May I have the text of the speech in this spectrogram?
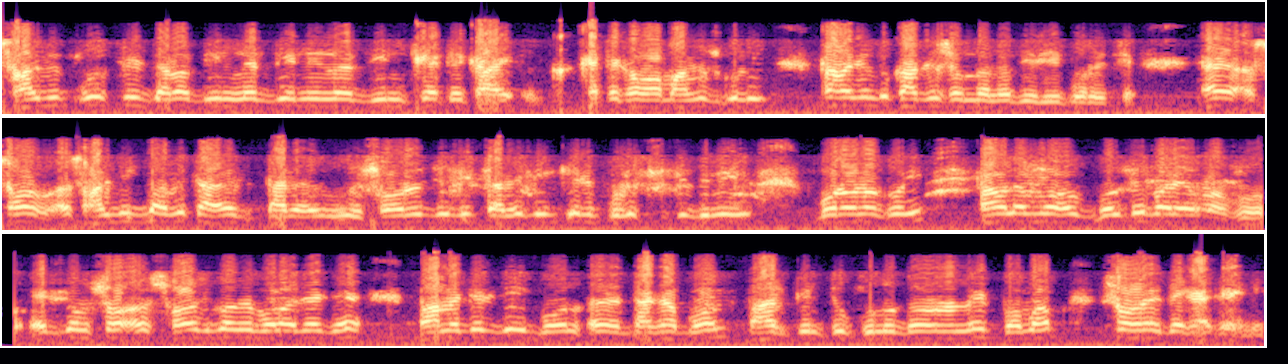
সার্বিক পরিস্থিতি যারা দিনের দিন দিন খেটে খায়, খেটে খাওয়া মানুষগুলি, তারা কিন্তু কাজের সন্ধানে বেরিয়ে পড়েছে। সার্বিকভাবে তার- শহরের যদি চারিদিকের পরিস্থিতি তুমি বর্ণনা করি, তাহলে বলতে পারে, একদম সহ- সহজভাবে বলা যায় যে বামেদের যে বন- ঢাকা বন, তার কিন্তু কোনো ধরনের প্রভাব শহরে দেখা যায়নি।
